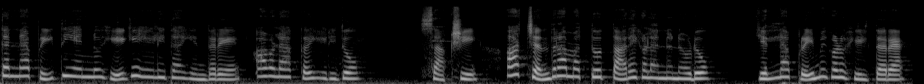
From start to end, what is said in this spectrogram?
ತನ್ನ ಪ್ರೀತಿಯನ್ನು ಹೇಗೆ ಹೇಳಿದ ಎಂದರೆ ಅವಳ ಕೈ ಹಿಡಿದು, ಸಾಕ್ಷಿ, ಆ ಚಂದ್ರ ಮತ್ತು ತಾರೆಗಳನ್ನು ನೋಡು. ಎಲ್ಲ ಪ್ರೇಮಿಗಳು ಹೇಳ್ತಾರೆ.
